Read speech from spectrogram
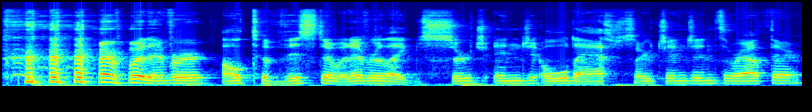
or whatever Alta Vista, whatever like search engine, old ass search engines were out there.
